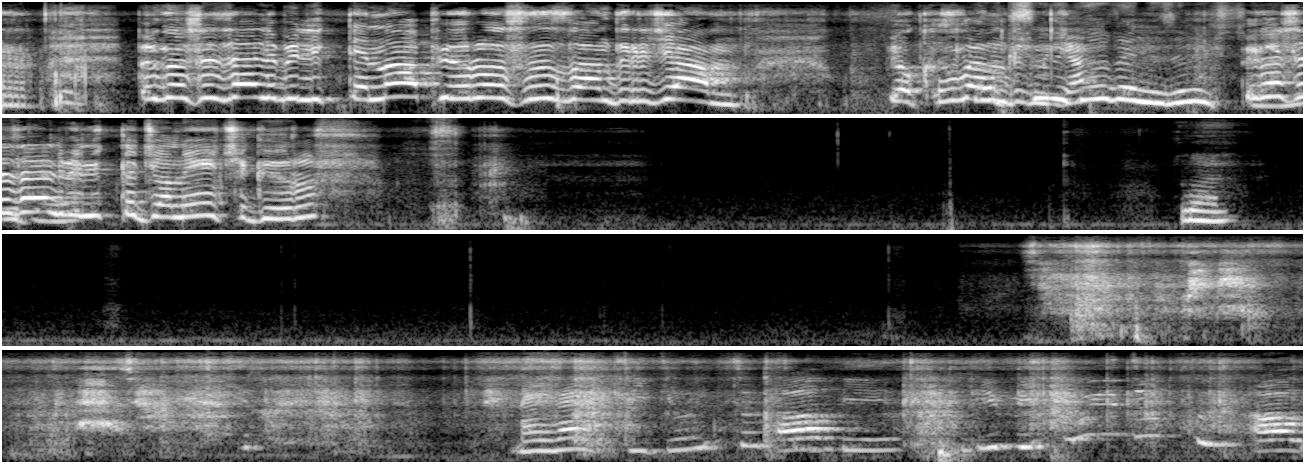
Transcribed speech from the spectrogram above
Merhabalar. Bugün sizlerle birlikte ne yapıyoruz? Hızlandıracağım. Yok Bak hızlandırmayacağım. videoyu ben izlemek istiyorum. Bugün sizlerle birlikte canlıya çıkıyoruz. Lan. Ne ne? Videoyu abi. Bir videoyu. Al.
